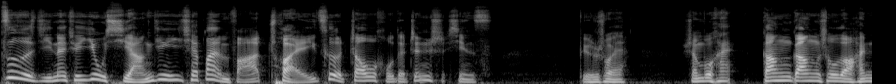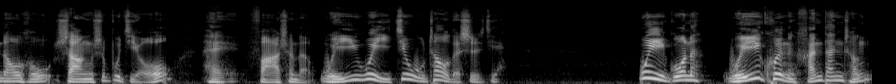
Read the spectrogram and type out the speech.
自己呢却又想尽一切办法揣测昭侯的真实心思。比如说呀，申不害刚刚收到韩昭侯赏识不久，嘿，发生了围魏救赵的事件。魏国呢围困邯郸城。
